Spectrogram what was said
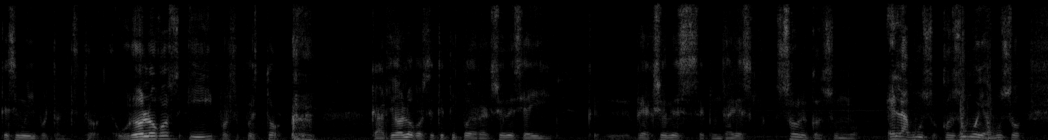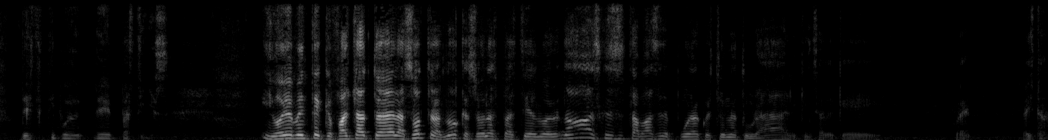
Que es muy importante. Esto, urólogos y, por supuesto, cardiólogos, qué tipo de reacciones hay reacciones secundarias sobre el consumo el abuso, consumo y abuso de este tipo de, pastillas. Y obviamente que falta todas las otras, ¿no? Que son las pastillas nuevas. No, es que es esta base de pura cuestión natural y quién sabe qué. Bueno, ahí está.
